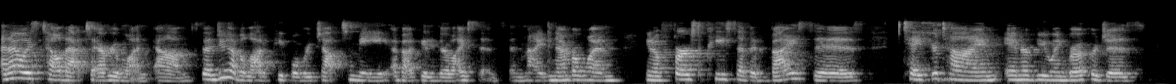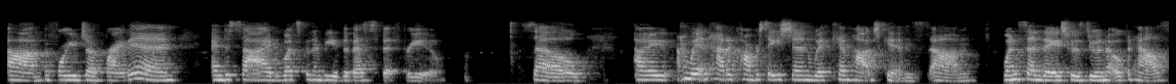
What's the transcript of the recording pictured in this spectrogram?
and I always tell that to everyone. Um, so I do have a lot of people reach out to me about getting their license. And my number one, you know, first piece of advice is take your time interviewing brokerages um, before you jump right in and decide what's going to be the best fit for you. So I went and had a conversation with Kim Hodgkins. Um, one Sunday, she was doing an open house,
